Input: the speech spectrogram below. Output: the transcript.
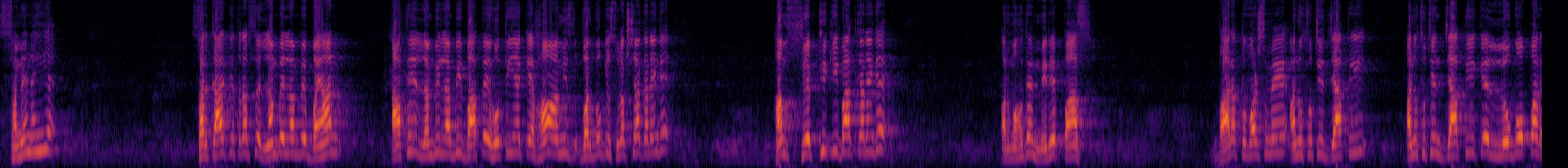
समय नहीं है। सरकार की तरफ़ से लंबे लंबे बयान आते हैं लंबी लंबी बातें होती हैं कि हाँ, हम इस वर्गों की सुरक्षा करेंगे, हम सेफ्टी की बात करेंगे। और महोदय, मेरे पास भारतवर्ष में अनुसूचित जाति अनुसूचित जाति के लोगों पर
